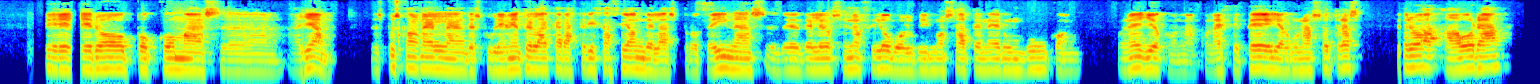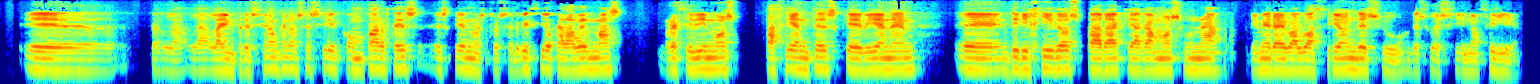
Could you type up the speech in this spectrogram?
pero poco más eh, allá. Después, con el descubrimiento y la caracterización de las proteínas de, del eosinófilo, volvimos a tener un boom con, con ello, con la, con la FP y algunas otras, pero ahora eh, la, la, impresión que no sé si compartes es que en nuestro servicio cada vez más recibimos pacientes que vienen eh, dirigidos para que hagamos una primera evaluación de su, de su esinofilia.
